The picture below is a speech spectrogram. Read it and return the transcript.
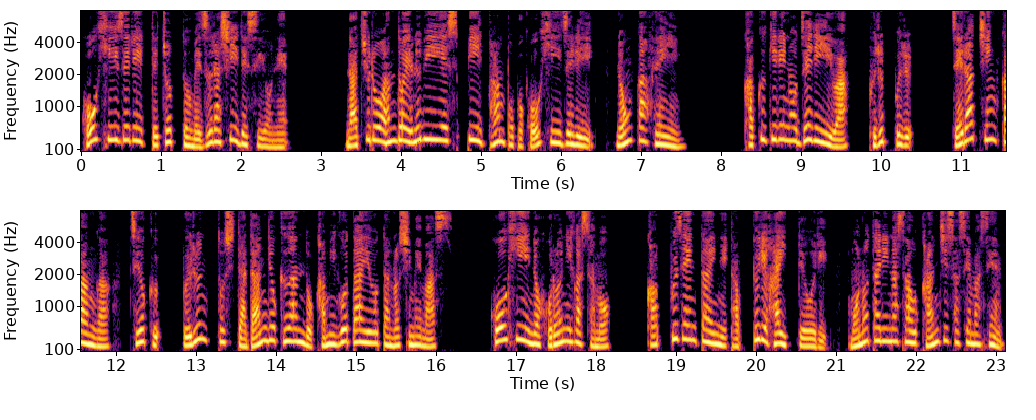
コーヒーゼリーってちょっと珍しいですよね。ナチュロ &NBSP タンポポコーヒーゼリー、ノンカフェイン。角切りのゼリーは、プルプル。ゼラチン感が強く、ブルンとした弾力噛み応えを楽しめます。コーヒーのほろ苦さも、カップ全体にたっぷり入っており、物足りなさを感じさせません。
